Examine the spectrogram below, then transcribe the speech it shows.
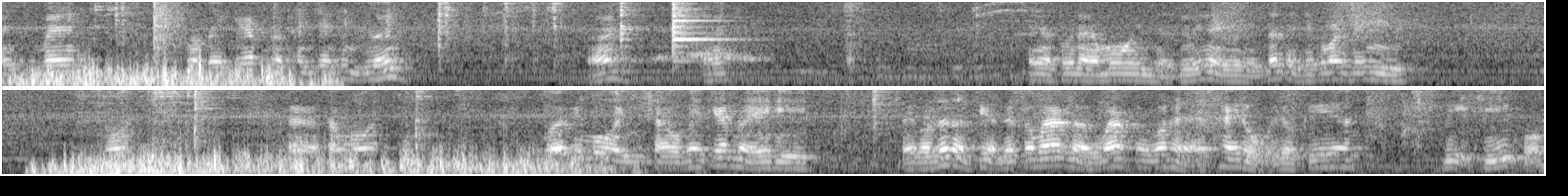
Thành chữ V và V kép là thanh trên thanh dưới. Đấy, đấy. đây là tôi làm mô hình ở dưới này rất là cho các bác dễ nhìn. Rồi. Đây là xong thôi. Với cái mô hình xào V kép này thì đây còn rất là tiện cho các bác là các bác có thể thay đổi được cái vị trí của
